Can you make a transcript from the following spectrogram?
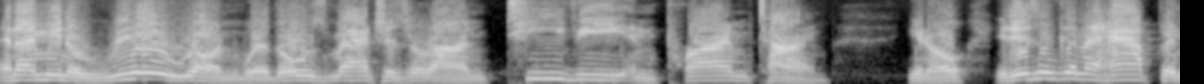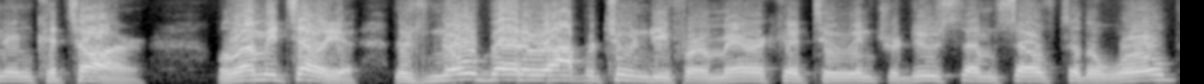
and I mean a real run where those matches are on TV in prime time. You know, it isn't going to happen in Qatar. Well, let me tell you, there's no better opportunity for America to introduce themselves to the world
